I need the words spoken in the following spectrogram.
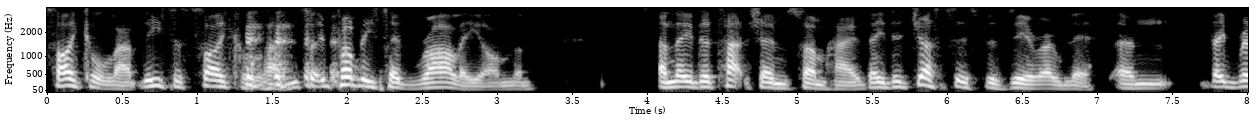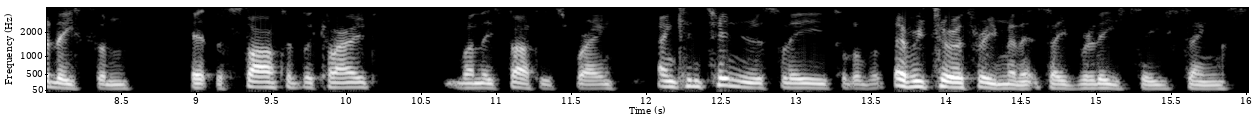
cycle lamp. These are cycle lamps. so it probably said Raleigh on them. And they'd attach them somehow. They'd adjust this for zero lift and they released them at the start of the cloud when they started spraying and continuously, sort of every two or three minutes, they'd release these things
